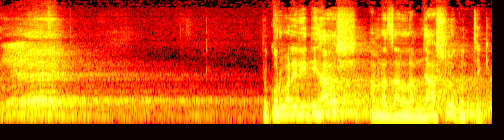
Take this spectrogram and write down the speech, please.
তো কোরবানির ইতিহাস আমরা জানলাম যে আসলো থেকে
